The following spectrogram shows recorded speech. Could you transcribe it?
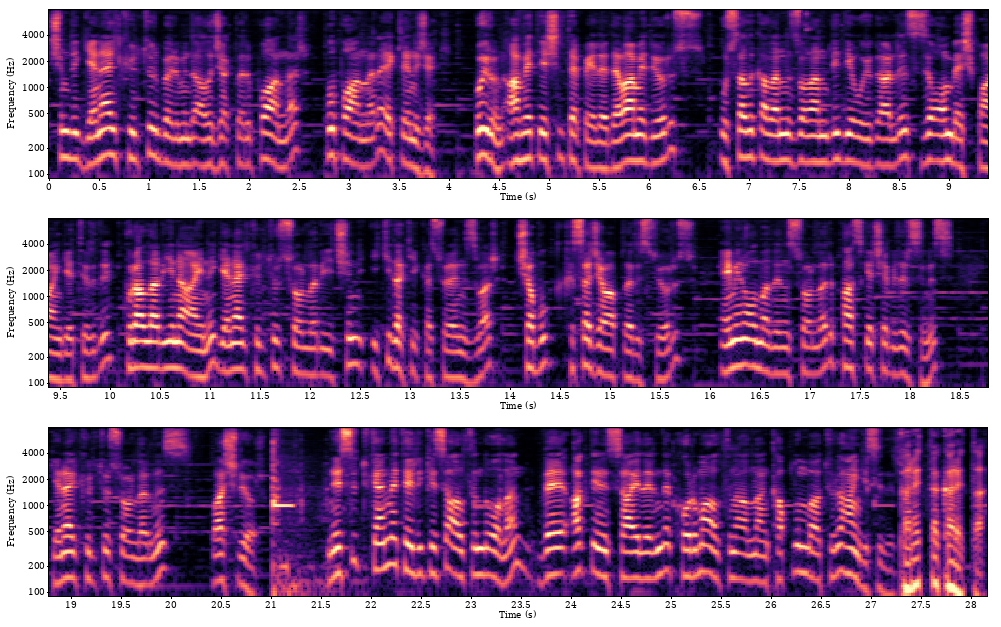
Şimdi genel kültür bölümünde alacakları puanlar bu puanlara eklenecek. Buyurun Ahmet Yeşiltepe ile devam ediyoruz. Ustalık alanınız olan Lidya Uygarlığı size 15 puan getirdi. Kurallar yine aynı. Genel kültür soruları için 2 dakika süreniz var. Çabuk, kısa cevaplar istiyoruz. Emin olmadığınız soruları pas geçebilirsiniz. Genel kültür sorularınız başlıyor. Nesli tükenme tehlikesi altında olan ve Akdeniz sahillerinde koruma altına alınan kaplumbağa türü hangisidir? Karetta karetta.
